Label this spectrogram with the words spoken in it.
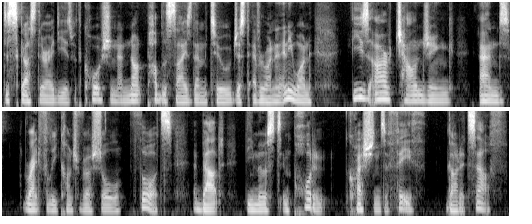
discuss their ideas with caution and not publicize them to just everyone and anyone. These are challenging and rightfully controversial thoughts about the most important questions of faith, God itself.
